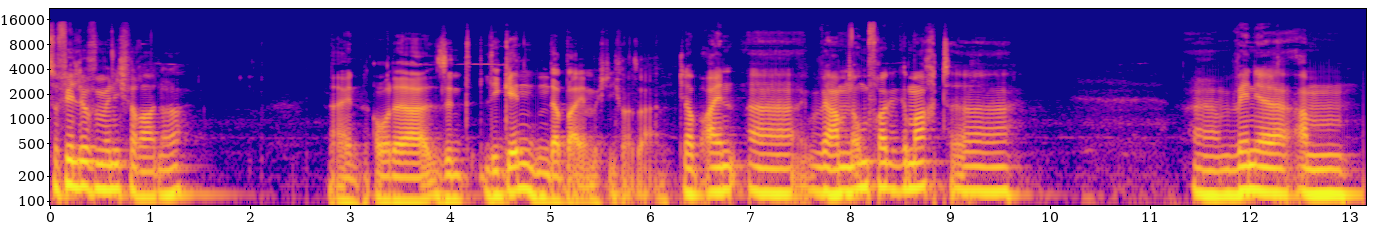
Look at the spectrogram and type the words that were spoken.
Zu viel dürfen wir nicht verraten, oder? Nein, aber da sind Legenden dabei, möchte ich mal sagen. Ich glaube, ein, äh, wir haben eine Umfrage gemacht, äh, äh, wen ihr am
